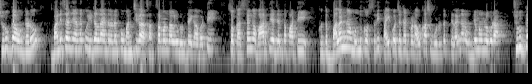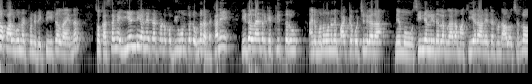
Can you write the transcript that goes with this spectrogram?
చురుగ్గా ఉంటాడు. బండి సంజయ్ అన్నకు ఈటల రాజేంద్ర అన్నకు మంచిగా సత్సంబంధాలు కూడా ఉంటాయి కాబట్టి సో ఖచ్చితంగా భారతీయ జనతా పార్టీ కొంత బలంగా ముందుకు వస్తుంది పైకి వచ్చేటటువంటి అవకాశం కూడా ఉంటుంది. తెలంగాణ ఉద్యమంలో కూడా చురుగ్గా పాల్గొన్నటువంటి వ్యక్తి ఈటల రాజేందర్. సో ఖచ్చితంగా ఈఎన్డి అనేటటువంటి ఒక వ్యూహంతో ఉన్నారట కానీ ఈటల రాజేందర్కి ఎట్లు ఇస్తారు? ఆయన మొన్న మొన్ననే పార్టీలోకి వచ్చిండు కదా. మేము సీనియర్ లీడర్లం కదా? మాకు ఇయరా అనేటటువంటి ఆలోచనలో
